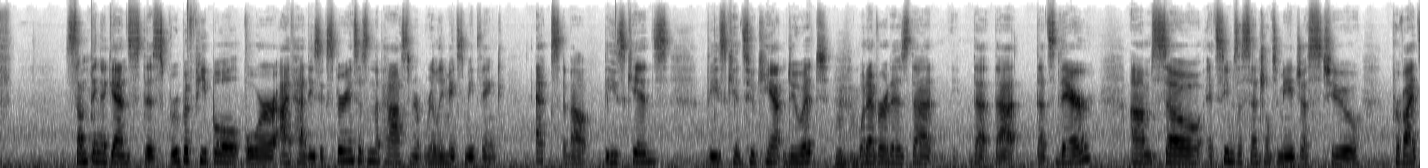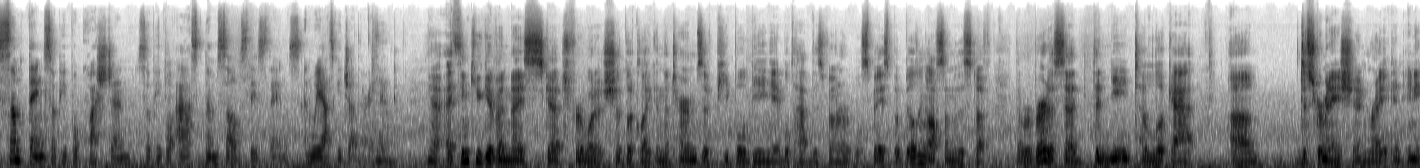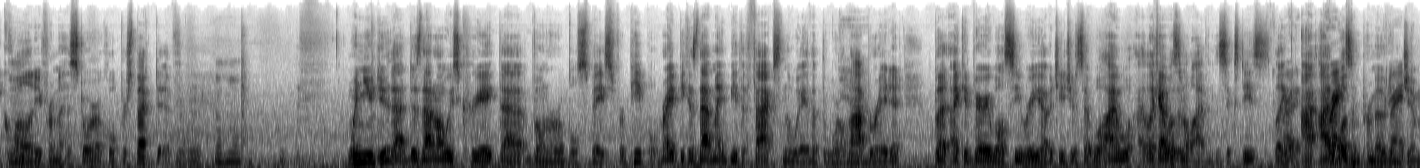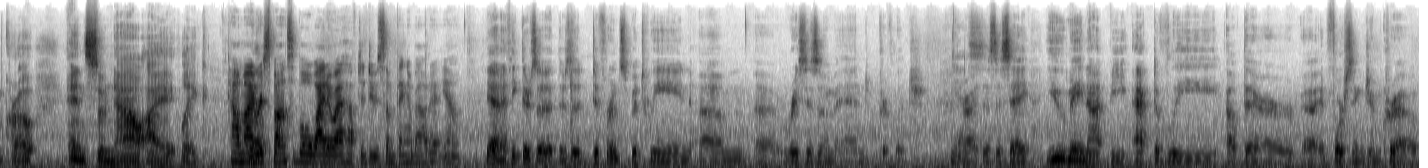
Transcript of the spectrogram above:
something against this group of people, or I've had these experiences in the past, and it really makes me think X about these kids, these kids who can't do it, whatever it is that that that that's there. Um, so it seems essential to me just to provide something so people question, so people ask themselves these things, and we ask each other. I Yeah. think. Yeah, I think you give a nice sketch for what it should look like in the terms of people being able to have this vulnerable space. But building off some of the stuff that Roberta said, the need to look at um, discrimination, right, and inequality from a historical perspective. Mm-hmm. When you do that, does that always create that vulnerable space for people, right? Because that might be the facts and the way that the world Yeah. operated. But I could very well see where you have a teacher that said, "Well, I w- like I wasn't alive in the '60s. Like Right. I, I Right. wasn't promoting Right. Jim Crow, and so now I like How am I Well- responsible? Why do I have to do something about it? Yeah. Yeah, and I think there's a there's a difference between um, uh, racism and privilege. Yes. Right, that's to say, you may not be actively out there uh, enforcing Jim Crow,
